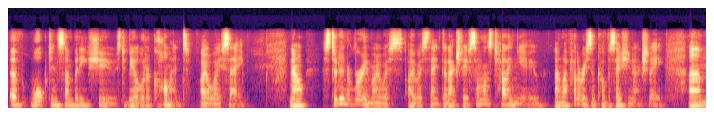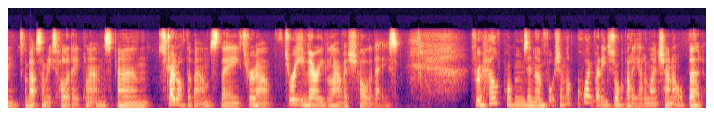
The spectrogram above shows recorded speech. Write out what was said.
have walked in somebody's shoes to be able to comment, I always say. Now, stood in a room, I always, I always think that actually if someone's telling you, and I've had a recent conversation actually um, about somebody's holiday plans, and straight off the bounce, they threw out three very lavish holidays. Through health problems, and unfortunately, I'm not quite ready to talk about it yet on my channel, but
